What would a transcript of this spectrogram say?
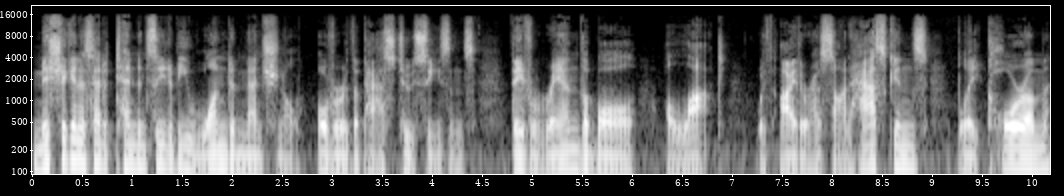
Michigan has had a tendency to be one dimensional over the past two seasons. They've ran the ball a lot with either Hassan Haskins, Blake Corum,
